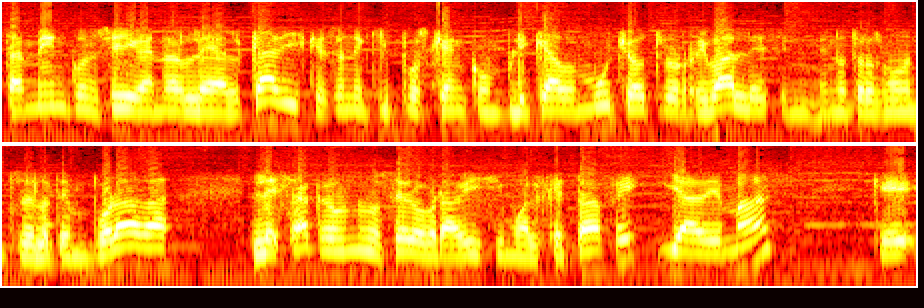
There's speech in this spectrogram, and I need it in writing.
también consigue ganarle al Cádiz, que son equipos que han complicado mucho a otros rivales en, otros momentos de la temporada. Le saca un 1-0 bravísimo al Getafe y además, que,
